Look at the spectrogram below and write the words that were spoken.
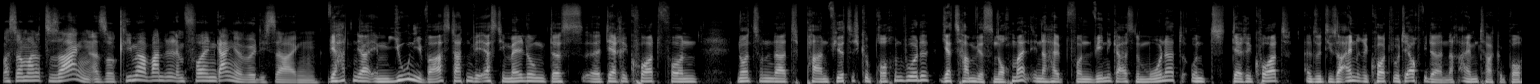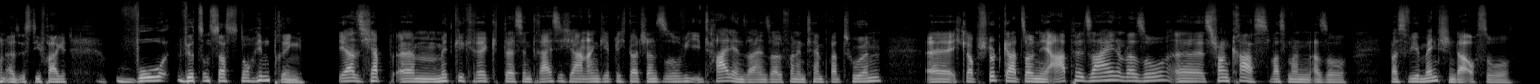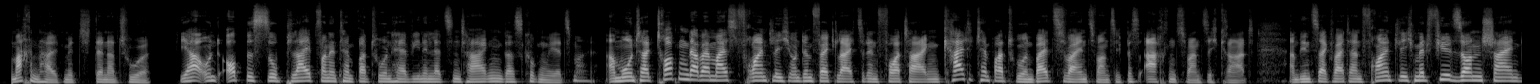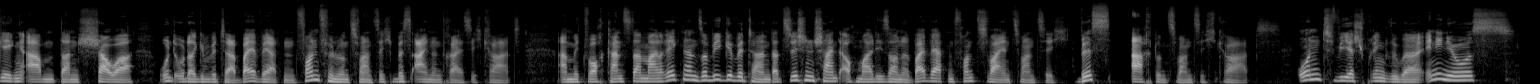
Was soll man dazu sagen? Also Klimawandel im vollen Gange, würde ich sagen. Wir hatten ja im Juni war da hatten wir erst die Meldung, dass äh, der Rekord von 1940 gebrochen wurde. Jetzt haben wir es nochmal innerhalb von weniger als einem Monat und der Rekord, also dieser eine Rekord wurde ja auch wieder nach einem Tag gebrochen. Also ist die Frage, wo wird es uns das noch hinbringen? Ja, also ich habe ähm, mitgekriegt, dass in 30 Jahren angeblich Deutschland so wie Italien sein soll von den Temperaturen. Äh, ich glaube, Stuttgart soll Neapel sein oder so. Äh, ist schon krass, was man, also was wir Menschen da auch so machen halt mit der Natur. Ja, und ob es so bleibt von den Temperaturen her wie in den letzten Tagen, das gucken wir jetzt mal. Am Montag trocken, dabei meist freundlich und im Vergleich zu den Vortagen kalte Temperaturen bei 22 bis 28 Grad. Am Dienstag weiterhin freundlich mit viel Sonnenschein, gegen Abend dann Schauer und oder Gewitter bei Werten von 25 bis 31 Grad. Am Mittwoch kann es dann mal regnen sowie gewittern, dazwischen scheint auch mal die Sonne bei Werten von 22 bis 28 Grad. Und wir springen rüber in die News.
